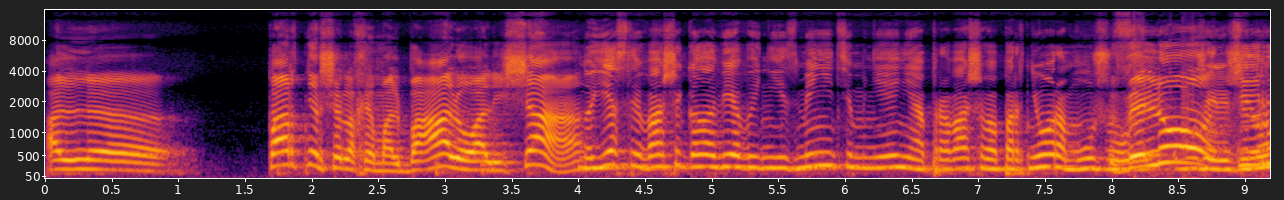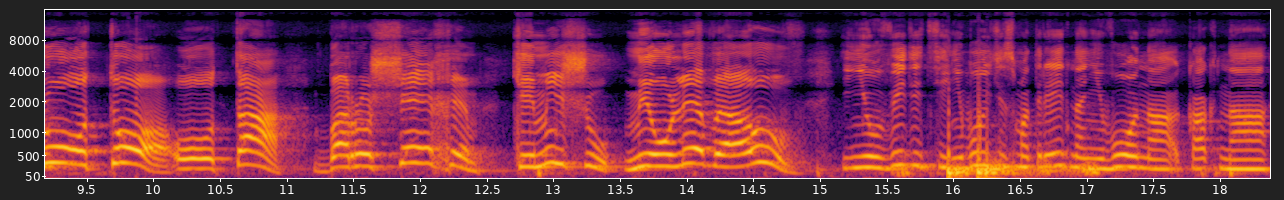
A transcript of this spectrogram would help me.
על אה, פרטנר שלכם, על בעל או על אישה, Но если в вашей голове вы не измените мнение про вашего партнера, мужу, ולא мужа или жену, תראו אותו או אותה בראשיכם כמישהו מעולה ואהוב, и не увидите, не будете смотреть на него на, как на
